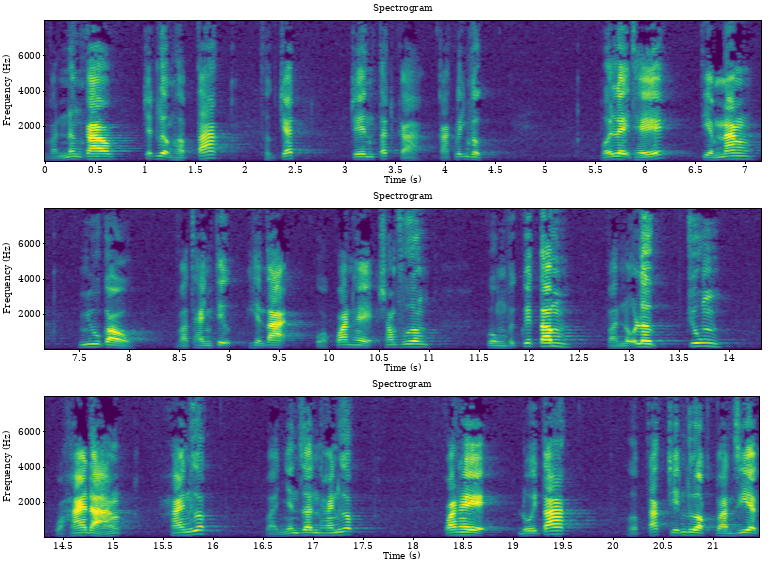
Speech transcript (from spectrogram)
và nâng cao chất lượng hợp tác thực chất trên tất cả các lĩnh vực. Với lợi thế, tiềm năng, nhu cầu và thành tựu hiện tại của quan hệ song phương cùng với quyết tâm và nỗ lực chung của hai đảng, hai nước và nhân dân hai nước. Quan hệ đối tác hợp tác chiến lược toàn diện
